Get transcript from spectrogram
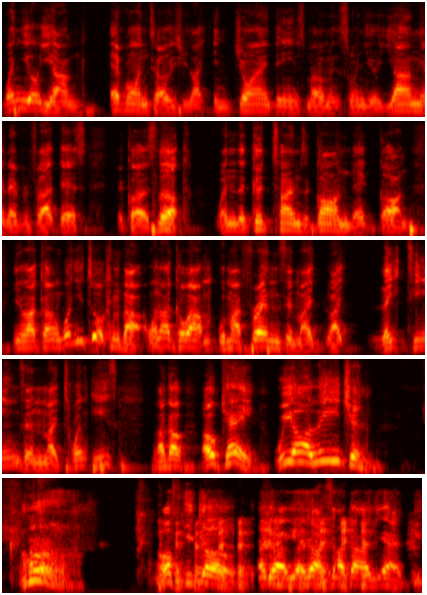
when you're young everyone tells you like enjoy these moments when you're young and everything like this because look when the good times are gone, they're gone. You're like, um, what are you talking about? When I go out with my friends in my like late teens and my 20s, I go, okay, we are Legion. off you go. I go, yeah, I yeah, you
